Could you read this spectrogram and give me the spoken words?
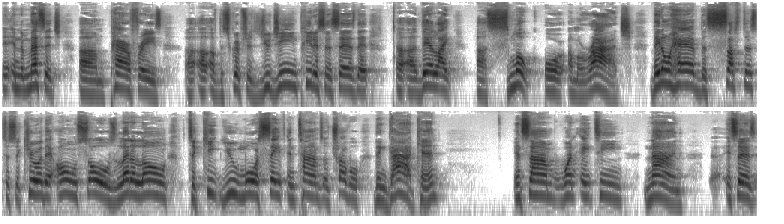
In the message um, paraphrase uh, of the scriptures, Eugene Peterson says that uh, uh, they're like smoke or a mirage. They don't have the substance to secure their own souls, let alone to keep you more safe in times of trouble than God can. In Psalm 118, 9, it says,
